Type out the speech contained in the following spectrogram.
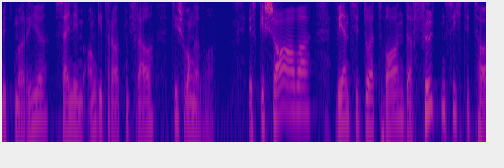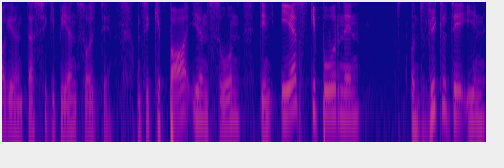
mit Maria, seine ihm angetrauten Frau, die schwanger war. Es geschah aber, während sie dort waren, da füllten sich die Tage und dass sie gebären sollte. Und sie gebar ihren Sohn, den Erstgeborenen, und wickelte ihn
